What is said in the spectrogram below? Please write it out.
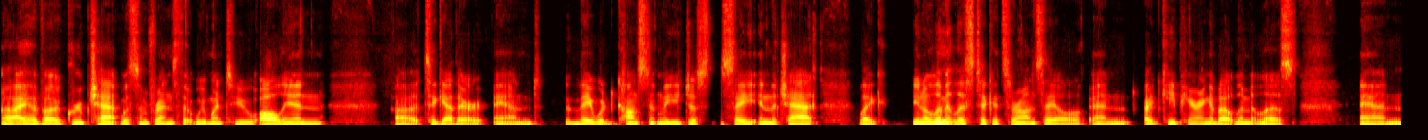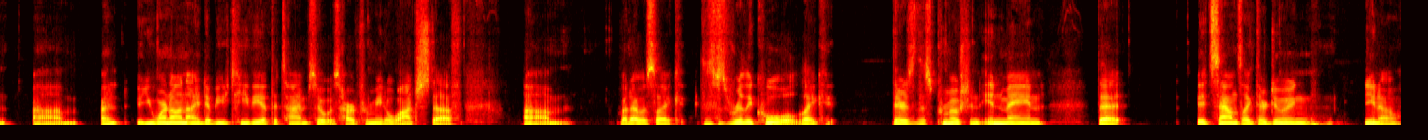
I have a group chat with some friends that we went to all in uh, together, and they would constantly just say in the chat, like, you know, Limitless tickets are on sale, and I'd keep hearing about Limitless, and um, I, you weren't on IWTV at the time, so it was hard for me to watch stuff. Um, but I was like, this is really cool. Like, there's this promotion in Maine that it sounds like they're doing, you know,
